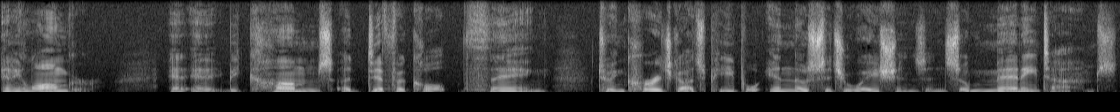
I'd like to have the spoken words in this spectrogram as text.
any longer. And, and it becomes a difficult thing to encourage God's people in those situations. And so many times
